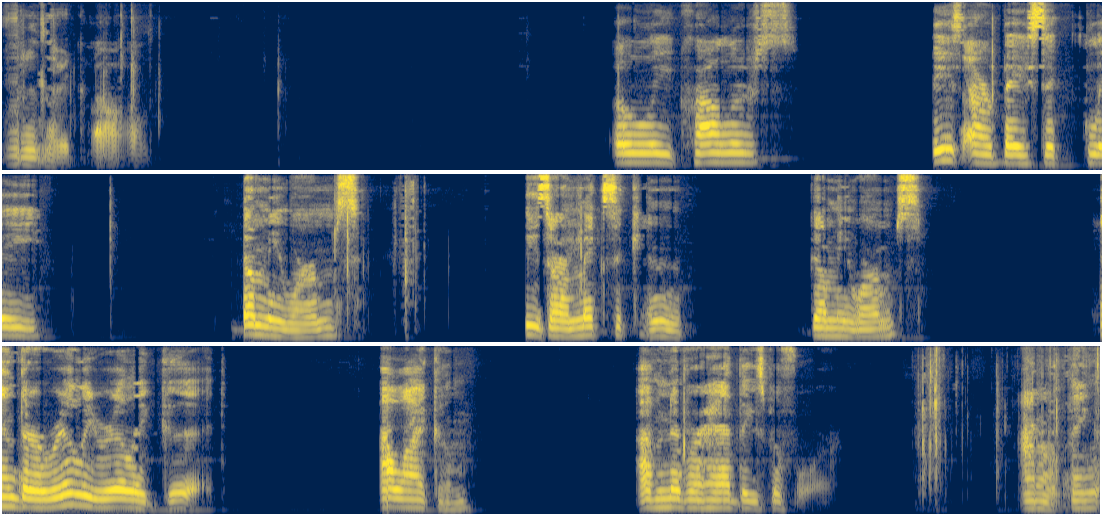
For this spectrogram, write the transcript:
what are they called? Oli crawlers. These are basically gummy worms. These are Mexican gummy worms. And they're really, really good. I like them. I've never had these before. I don't think.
